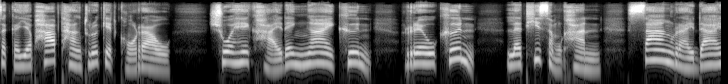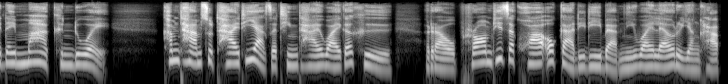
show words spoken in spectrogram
ศักยภาพทางธุรกิจของเรา ช่วยให้ขายได้ง่ายขึ้น เร็วขึ้น และที่สำคัญสร้างรายได้ได้มากขึ้นด้วยคำถามสุดท้ายที่อยากจะทิ้งท้ายไว้ก็คือ เราพร้อมที่จะคว้าโอกาสดีๆ แบบนี้ไว้แล้วหรือยังครับ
